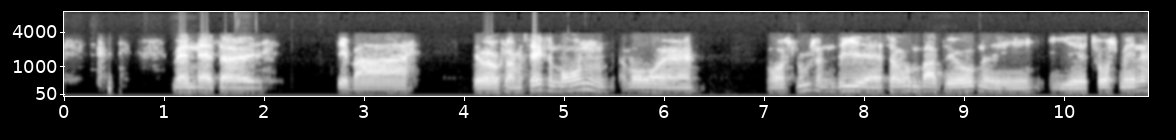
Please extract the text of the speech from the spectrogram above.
men altså, det var, det var jo klokken 6 om morgenen, hvor, øh, hvor sluserne de, øh, så åbenbart blev åbnet i, i uh, Tors Minde,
